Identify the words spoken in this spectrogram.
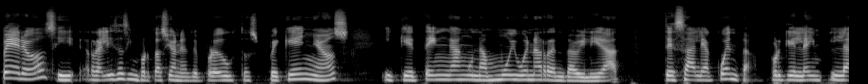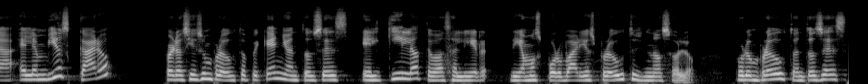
pero si realizas importaciones de productos pequeños y que tengan una muy buena rentabilidad, te sale a cuenta, porque el envío es caro, pero si es un producto pequeño, entonces el kilo te va a salir, digamos, por varios productos y no solo por un producto. Entonces,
